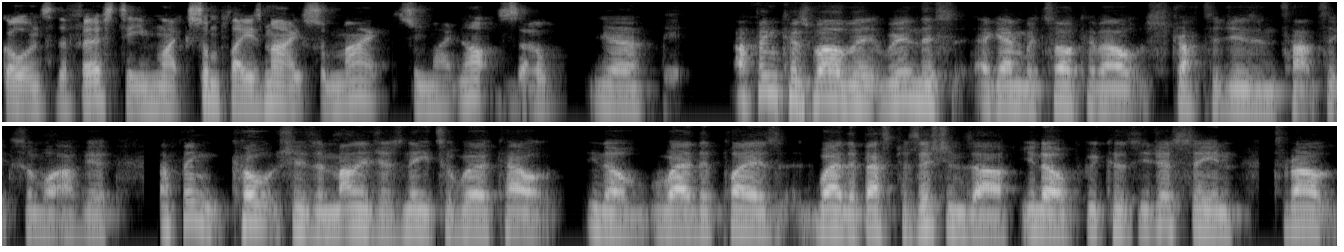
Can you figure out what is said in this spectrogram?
go onto the first team? Like some players might, some might, some might not. So yeah, I think as well we're in this again. We're talking about strategies and tactics and what have you. I think coaches and managers need to work out, you know, where the players, where the best positions are, you know, because you're just seeing throughout.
